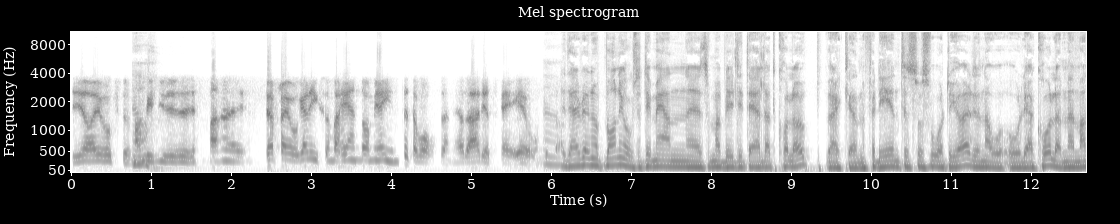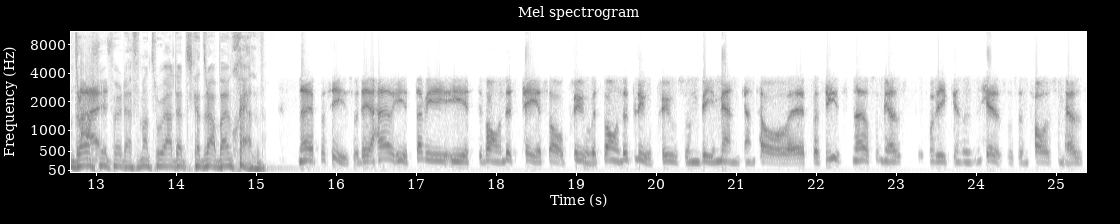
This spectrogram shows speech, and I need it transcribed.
det gör jag också. Man Ja. vill ju... Man, eh, jag frågar liksom, vad händer om jag inte tar bort den? Ja, då hade jag tre år. Det där är väl en uppmaning också till män eh, som har blivit lite äldre att kolla upp verkligen. För det är inte så svårt att göra den årliga kollen. Men man drar sig för det där för man tror ju aldrig att det ska drabba en själv. Nej, precis. Och det här hittar vi i ett vanligt PSA-prov, ett vanligt blodprov som vi män kan ta eh, precis när som helst på vilken hälsocentral som helst.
